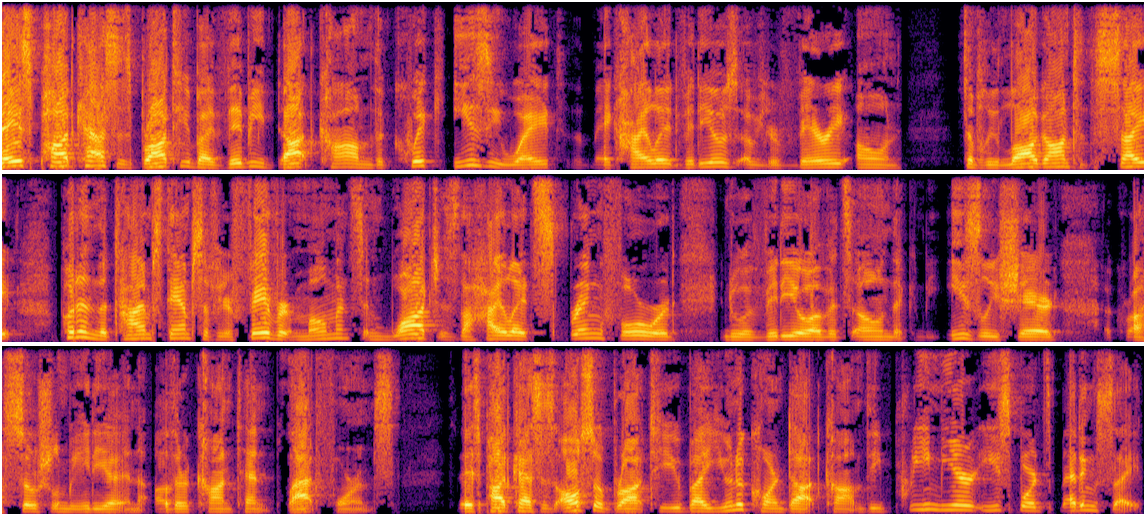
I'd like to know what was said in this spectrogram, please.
Today's podcast is brought to you by Vibby.com, the quick, easy way to make highlight videos of your very own. Simply log on to the site, put in the timestamps of your favorite moments, and watch as the highlights spring forward into a video of its own that can be easily shared across social media and other content platforms. Today's podcast is also brought to you by Unikrn.com, the premier esports betting site.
